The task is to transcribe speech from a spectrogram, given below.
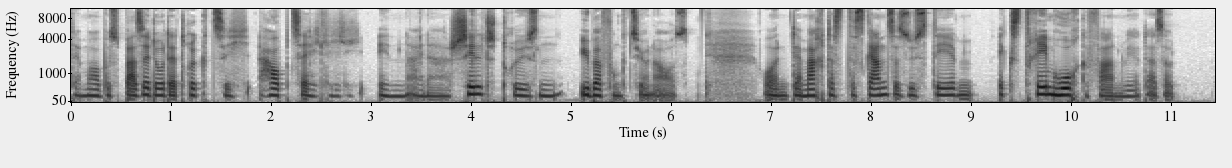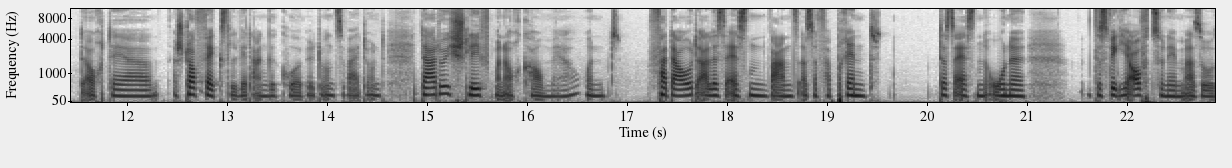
Der Morbus Basedow, der drückt sich hauptsächlich in einer Schilddrüsenüberfunktion aus. Und der macht, dass das ganze System extrem hochgefahren wird. Also auch der Stoffwechsel wird angekurbelt und so weiter. Und dadurch schläft man auch kaum mehr und verdaut alles Essen, also verbrennt das Essen, ohne das wirklich aufzunehmen. Also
